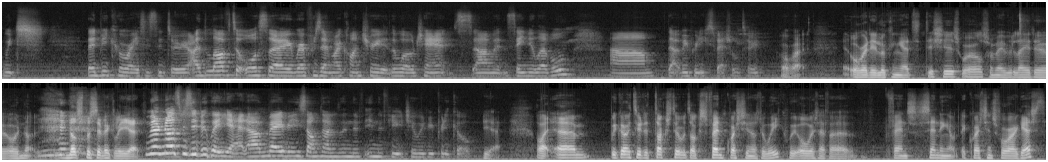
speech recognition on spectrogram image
which they'd be cool races to do. I'd love to also represent my country at the World Champs um, at the senior level. Um, that would be pretty special too. All right already looking at this year's Worlds or maybe later or not not specifically yet no not specifically yet um, maybe sometimes in the in the future would be pretty cool yeah all right um, we're going to the Tacx Turbo Talks fan question of the week we always have a fans sending out the questions for our guests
